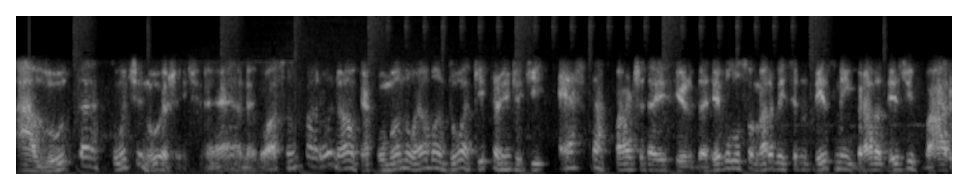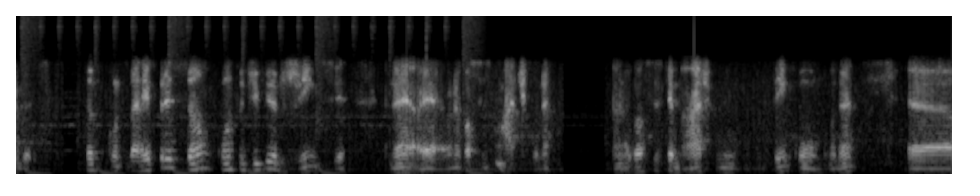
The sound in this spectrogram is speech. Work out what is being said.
a luta continua, gente. É, o negócio não parou, não. O Manuel mandou aqui pra gente aqui, esta parte da esquerda revolucionária vem sendo desmembrada desde Vargas, tanto quanto da repressão quanto divergência. Né? É um negócio sistemático, né? É um negócio sistemático, não tem como, né? É,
